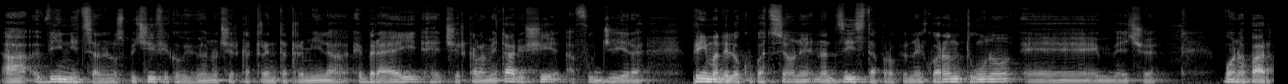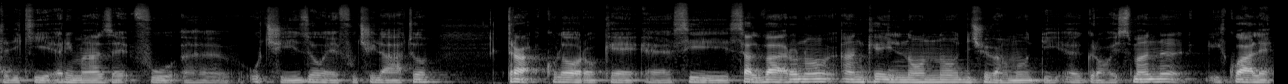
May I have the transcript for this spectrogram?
A Vinnytsia nello specifico vivevano circa 33.000 ebrei e circa la metà riuscì a fuggire prima dell'occupazione nazista proprio nel 1941 e invece buona parte di chi rimase fu eh, ucciso e fucilato tra coloro che eh, si salvarono anche il nonno, dicevamo, di eh, Groisman, il quale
